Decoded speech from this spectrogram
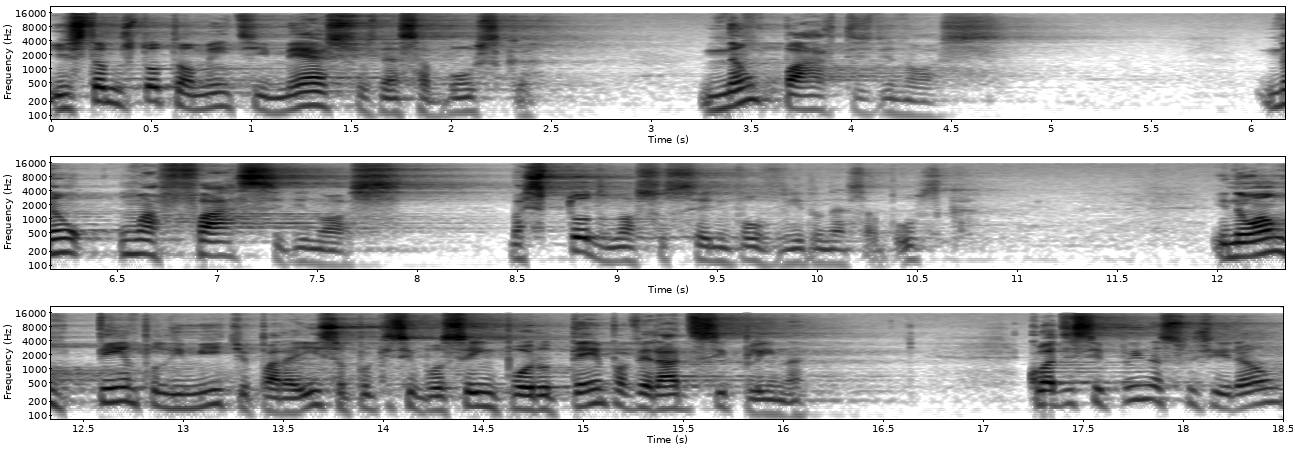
E estamos totalmente imersos nessa busca, não partes de nós, não uma face de nós, mas todo o nosso ser envolvido nessa busca. E não há um tempo limite para isso, porque se você impor o tempo, haverá disciplina. Com a disciplina surgirão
